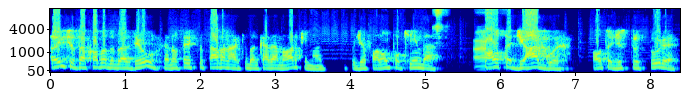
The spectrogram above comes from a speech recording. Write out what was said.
Antes da Copa do Brasil, eu não sei se tu estava na arquibancada norte, mas podia falar um pouquinho da ah. falta de água, falta de estrutura.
